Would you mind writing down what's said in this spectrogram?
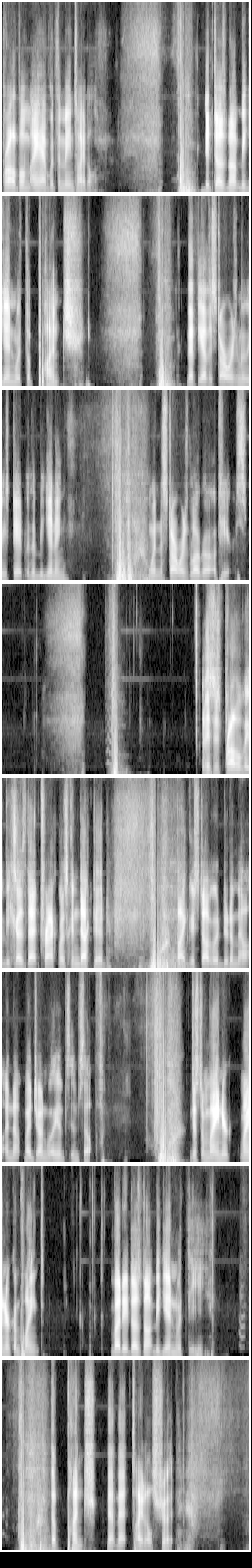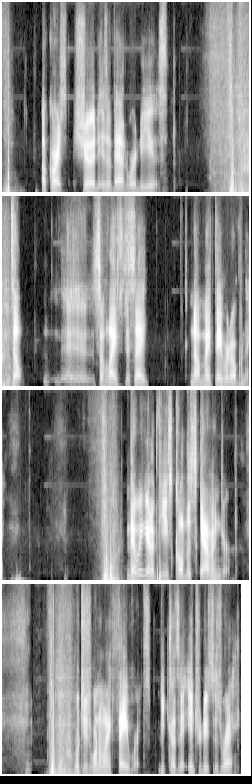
problem I have with the main title. It does not begin with the punch that the other Star Wars movies did with the beginning when the Star Wars logo appears. This is probably because that track was conducted by Gustavo Dudamel and not by John Williams himself. Just a minor minor complaint, but it does not begin with the the punch that that title should. Of course, should is a bad word to use. So, uh, suffice to say, not my favorite opening. Then we get a piece called The Scavenger, which is one of my favorites because it introduces Rey.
